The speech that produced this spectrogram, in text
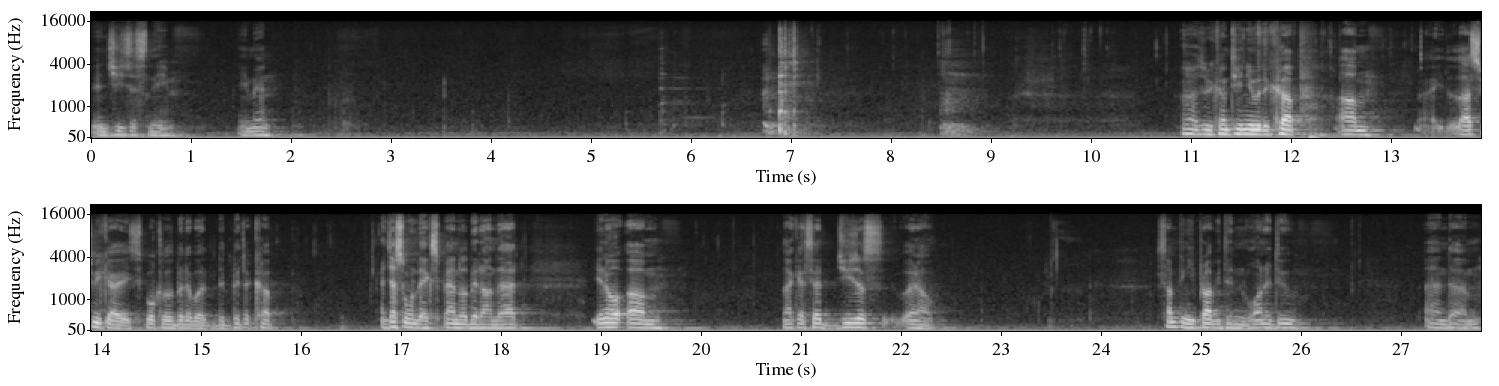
In Jesus' name, amen. As we continue with the cup, um, I, last week I spoke a little bit about the bitter cup. I just wanted to expand a little bit on that. You know, um, like I said, Jesus, you know, something he probably didn't want to do. And um,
